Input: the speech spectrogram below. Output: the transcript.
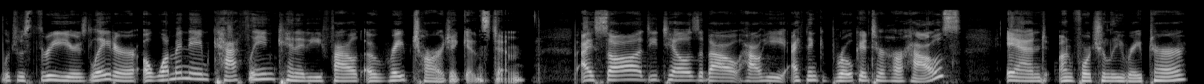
which was three years later, a woman named Kathleen Kennedy filed a rape charge against him. I saw details about how he, I think, broke into her house and unfortunately raped her.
